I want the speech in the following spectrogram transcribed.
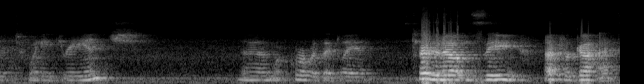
The 23 inch. Uh, what chord was I playing? Started out in C. I forgot.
